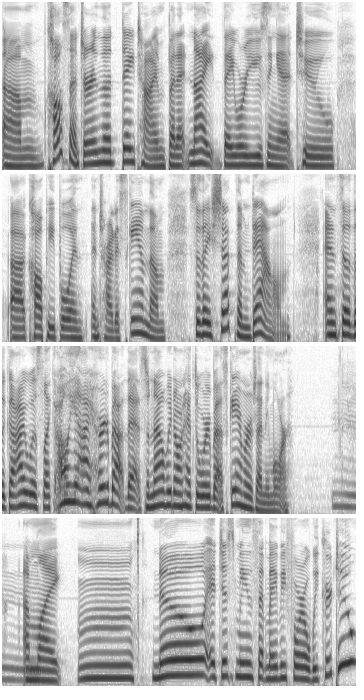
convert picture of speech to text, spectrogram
um, call center in the daytime, but at night they were using it to uh, call people and, and try to scam them. So they shut them down. And so the guy was like, "Oh yeah, I heard about that. So now we don't have to worry about scammers anymore." I'm like, mm, no, it just means that maybe for a week or two,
